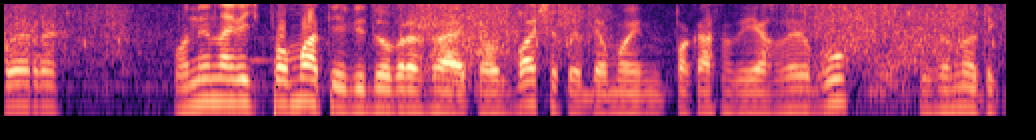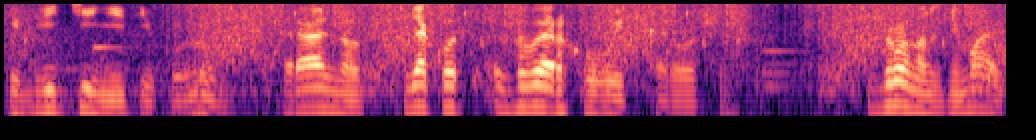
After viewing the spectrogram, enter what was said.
берег. Вони навіть по мапі відображаються. От бачите, де мій показ де я грибу, і за мною такі дві тіні, типу, ну, реально, як от зверху вид, коротше. Дроном знімають.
